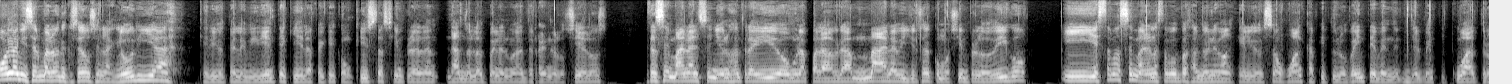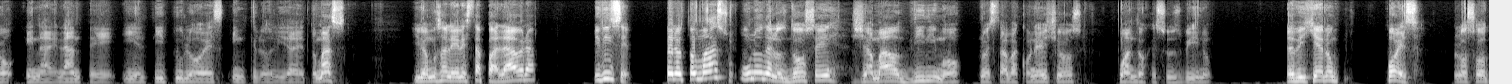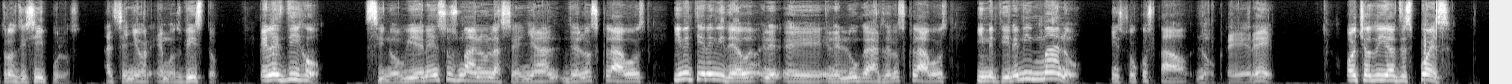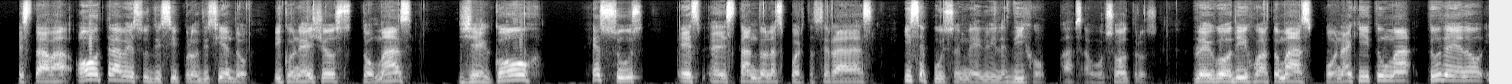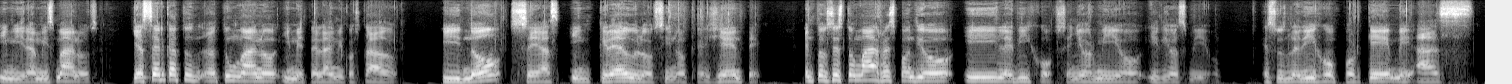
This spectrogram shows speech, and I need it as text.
Hola mis hermanos de Cristianos en la Gloria, querido televidente aquí de la Fe que Conquista, siempre dando las buenas nuevas del Reino de los Cielos. Esta semana el Señor nos ha traído una palabra maravillosa, como siempre lo digo, y esta semana nos estamos pasando el Evangelio de San Juan, capítulo 20, del 24 en adelante, y el título es Incredulidad de Tomás. Y vamos a leer esta palabra, y dice, Pero Tomás, uno de los doce, llamado Dídimo, no estaba con ellos cuando Jesús vino. Le dijeron, pues, los otros discípulos. Al Señor hemos visto. Él les dijo, si no viene en sus manos la señal de los clavos y me tiene mi dedo eh, en el lugar de los clavos y me tiene mi mano en su costado, no creeré. Ocho días después, estaba otra vez sus discípulos diciendo, y con ellos Tomás, llegó Jesús estando las puertas cerradas y se puso en medio y les dijo, pasa a vosotros. Luego dijo a Tomás, pon aquí tu, tu dedo y mira mis manos, y acerca tu, tu mano y métela en mi costado. Y no seas incrédulo, sino creyente. Entonces Tomás respondió y le dijo, Señor mío y Dios mío. Jesús le dijo, ¿por qué me has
